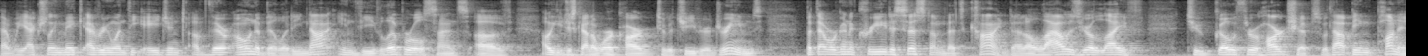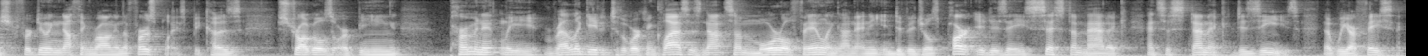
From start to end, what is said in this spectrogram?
That we actually make everyone the agent of their own ability, not in the liberal sense of, oh, you just got to work hard to achieve your dreams, but that we're going to create a system that's kind, that allows your life to go through hardships without being punished for doing nothing wrong in the first place because struggles or being permanently relegated to the working class is not some moral failing on any individual's part. It is a systematic and systemic disease that we are facing.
